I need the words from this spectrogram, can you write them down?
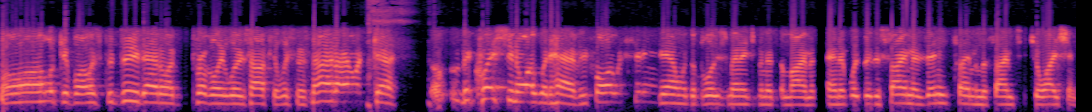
Oh, look, if I was to do that, I'd probably lose half your listeners. No, no, look, uh, the question I would have if I was sitting down with the Blues management at the moment, and it would be the same as any team in the same situation,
